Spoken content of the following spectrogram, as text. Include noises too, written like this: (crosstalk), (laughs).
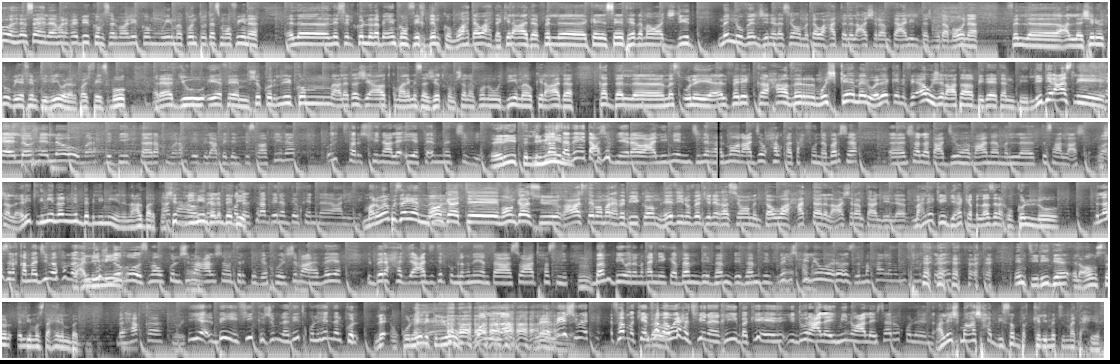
أهلا وسهلا مرحبا بكم السلام عليكم. وين ما كنتوا تسمعوا فينا الناس الكل رابعينكم في خدمكم. واحدة واحدة كالعادة في الكياسات هذا موعد جديد من Nouvelle Génération من توا حتى للعشرة متاع الليل تنجموا تتابعونا في على ال chaîne YouTube IFM TV ولا ال page Facebook راديو IFM شكر لكم على تشجيعاتكم على مساجاتكم. إن شاء الله نكونوا ديما وكالعادة قد المسؤولية. الفريق حاضر مش كامل ولكن في أوج العطاء بداية بليديا العسلي. هلو هلو مرحبا بك طارق مرحبا بالعباد اللي تسمع فينا. وتتفرج فينا على IFM TV ريت اليمين البلاصة هذه تعجبني راهو على اليمين généralement نعديو حلقة تحفونا برشا. آه إن شاء الله تعديوها معنا من التسعة للعشرة إن شاء الله. ريت اليمين راني نبدأ باليمين على البركة. شد اليمين نبدأ بيك. ربي نبداو كان على اليمين. مروان بوزين مونغا تي مونغا سور عسلامة مرحبا بكم هذه Nouvelle Génération من توا حتى للعشرة نتاع الليل محليك ليدي هكا بالأزرق وكله. بالازرق اما ديما فما دوش دو غوز ما هو كل جمعة على شنو تركب يا خويا؟ الجمعة هذيا البارح عديت لكم الأغنية نتاع سعاد حسني بامبي وأنا نغني كبامبي بامبي بامبي في بالش بيلي هو روز لما حاله مش مشكلات (laughs) أنت ليديا العنصر اللي مستحيل نبدل. بالحق هي البي فيك الجملة ذي تقولها لنا الكل. لا نقولها لك اليوم. (laughs) والله. لا مش فما كان فما واحد فينا يغيب يدور على يمين وعلى يسار ويقولها لنا. علاش ما عادش حد يصدق كلمات المدح يا أخي؟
